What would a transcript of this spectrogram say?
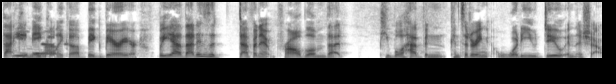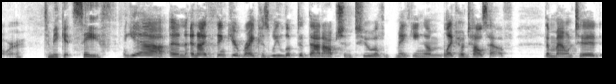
that yeah. can make like a big barrier. But yeah, that is a definite problem that people have been considering what do you do in the shower to make it safe? Yeah, and and I think you're right cuz we looked at that option too of making them like hotels have the mounted.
